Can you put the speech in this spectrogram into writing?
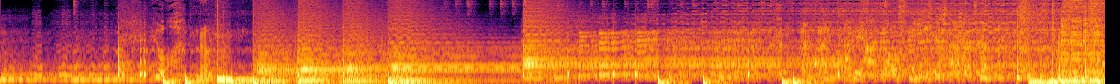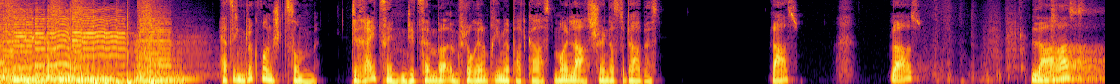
Ja, ne? Herzlichen Glückwunsch zum 13. Dezember im Florian Primel Podcast. Moin Lars, schön, dass du da bist. Lars? Lars? Lars?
